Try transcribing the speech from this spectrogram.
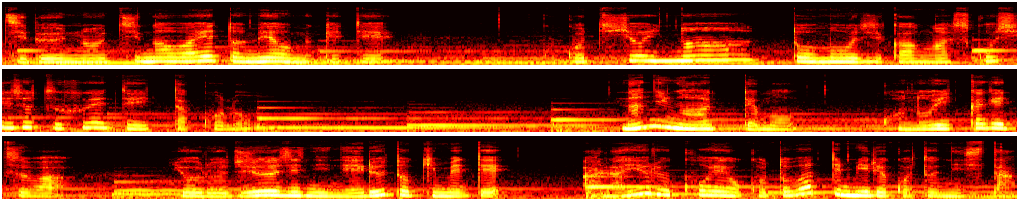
自分の内側へと目を向けて心地よいなぁと思う時間が少しずつ増えていった頃。何があってもこの1ヶ月は夜10時に寝ると決めてあらゆる声を断ってみることにした。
